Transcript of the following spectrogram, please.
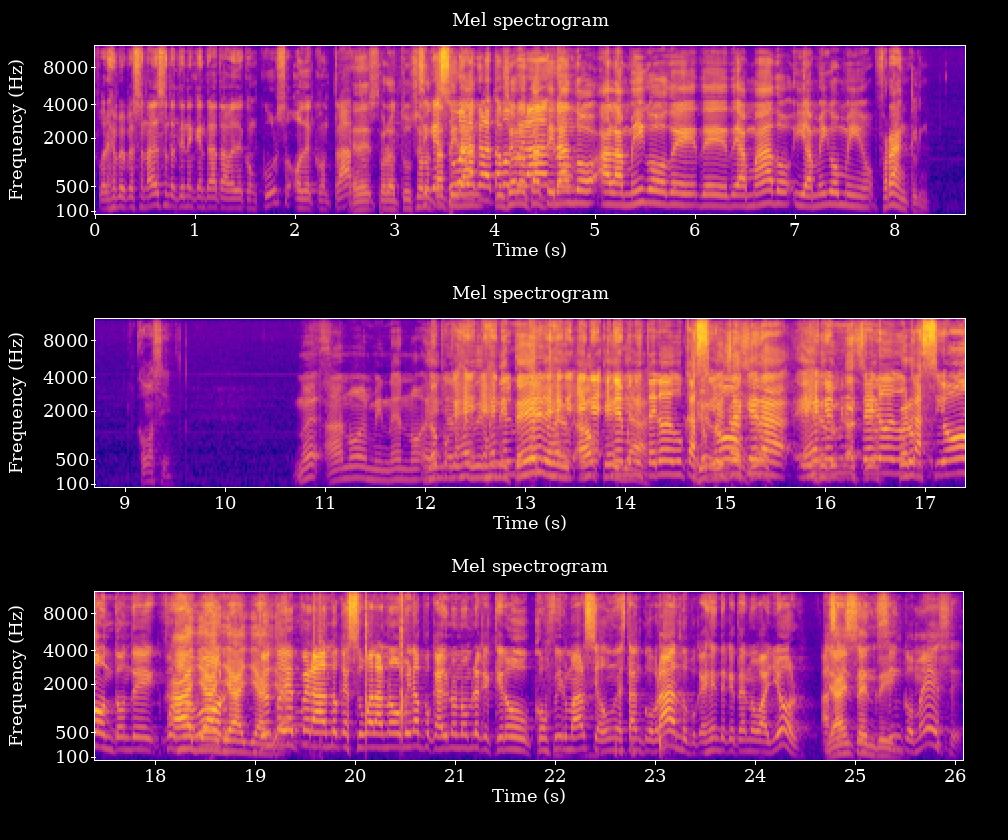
Por ejemplo, el personal docente tiene que entrar a través de concurso o de contratos. Eh, pero tú se Así lo estás tirando, la tú estamos se lo estás esperando. tirando al amigo de, de- de Amado y amigo mío, Franklin. ¿Cómo así? No es, ah, no, el MINER no. No, porque es, en- es en el, ministerio, en, ah, en el de Educación. Yo pensé que era Es en el educación, Ministerio de pero- Educación, donde, por Ah, ya, favor, ya, ya, yo estoy esperando que suba la nómina porque hay unos nombres que quiero confirmar si aún están cobrando, porque hay gente que está en Nueva York hace entendí. cinco meses.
